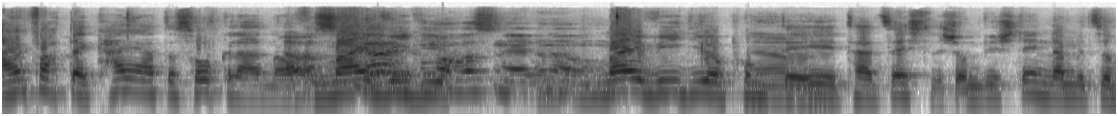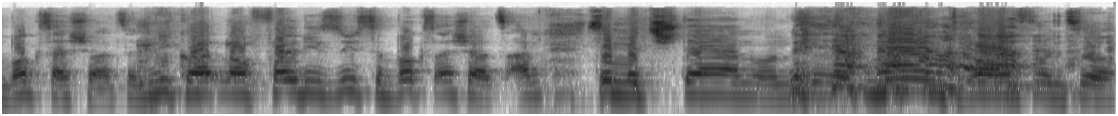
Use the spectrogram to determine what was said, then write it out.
einfach der Kai hat das hochgeladen auf myvideo.de Ja, tatsächlich und wir stehen da mit so Boxershorts und Nico hat noch voll die süße Boxershorts an, so mit Stern und Mond drauf und so.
